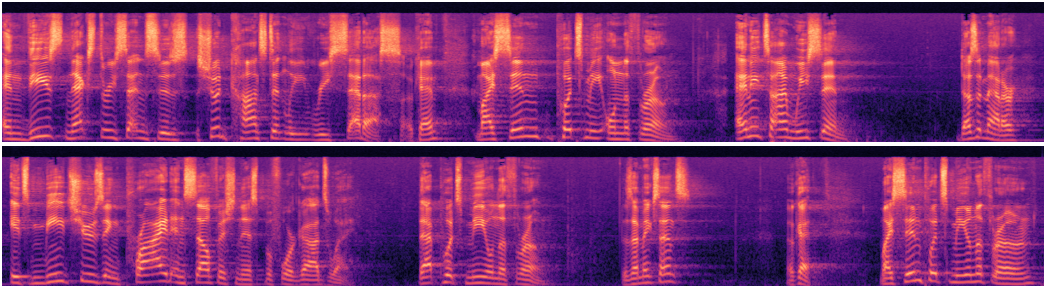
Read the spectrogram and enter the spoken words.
And these next three sentences should constantly reset us, okay? My sin puts me on the throne. Anytime we sin, doesn't matter, it's me choosing pride and selfishness before God's way. That puts me on the throne. Does that make sense? Okay. My sin puts me on the throne.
